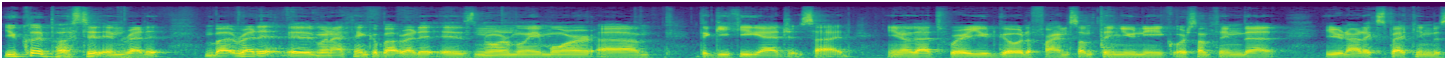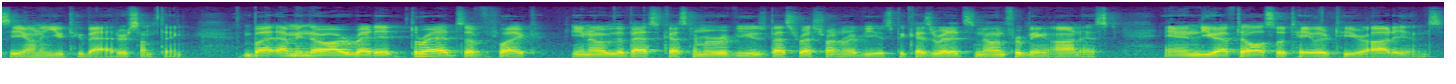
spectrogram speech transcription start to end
you could post it in Reddit, but Reddit, uh, when I think about Reddit, is normally more um, the geeky gadget side. You know, that's where you'd go to find something unique or something that you're not expecting to see on a YouTube ad or something. But I mean, there are Reddit threads of like, you know, the best customer reviews, best restaurant reviews, because Reddit's known for being honest. And you have to also tailor to your audience.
